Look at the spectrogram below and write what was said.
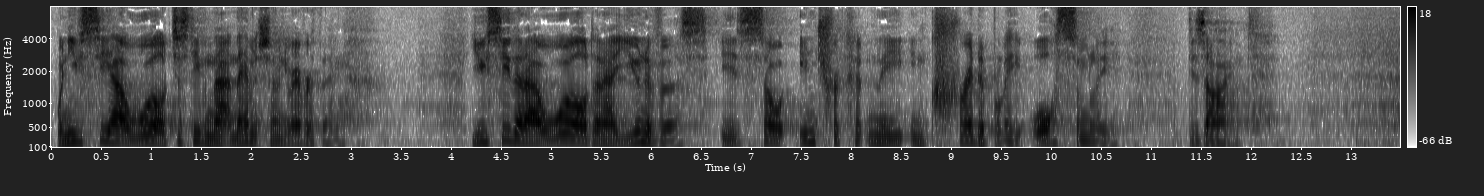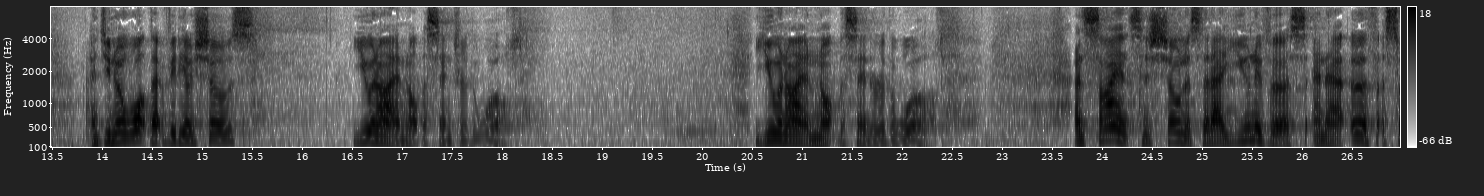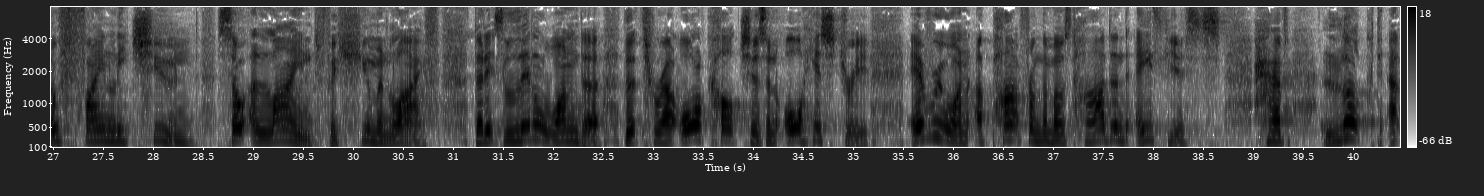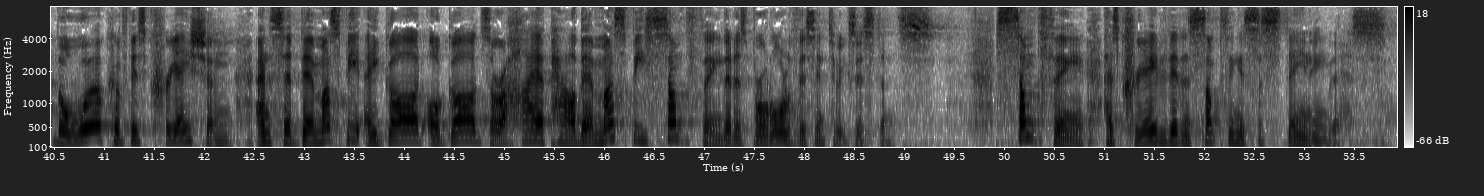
when you see our world, just even that, and they haven't shown you everything, you see that our world and our universe is so intricately, incredibly, awesomely designed. And you know what that video shows? You and I are not the center of the world. You and I are not the center of the world. And science has shown us that our universe and our earth are so finely tuned, so aligned for human life, that it's little wonder that throughout all cultures and all history, everyone, apart from the most hardened atheists, have looked at the work of this creation and said, there must be a God or gods or a higher power. There must be something that has brought all of this into existence. Something has created it and something is sustaining this.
